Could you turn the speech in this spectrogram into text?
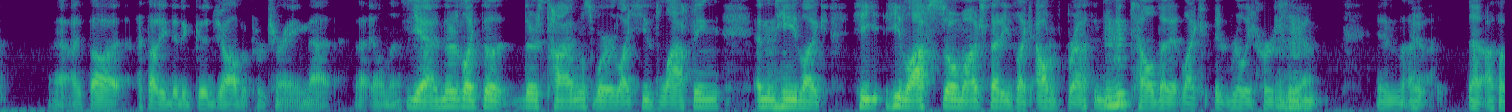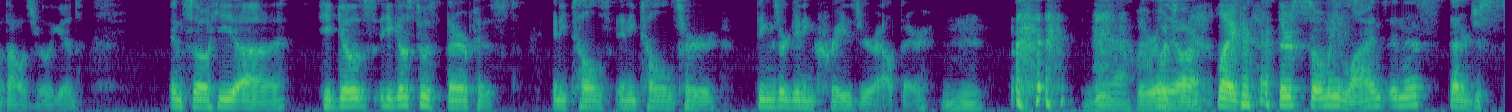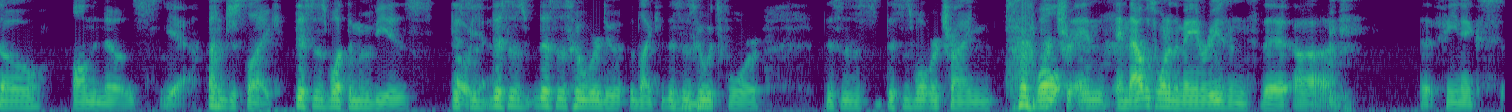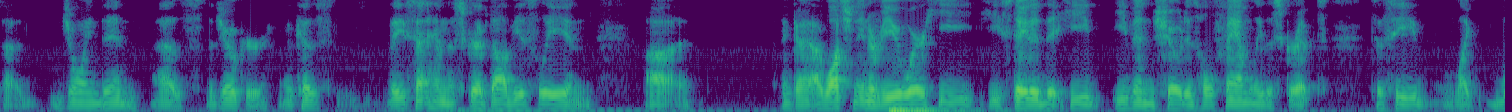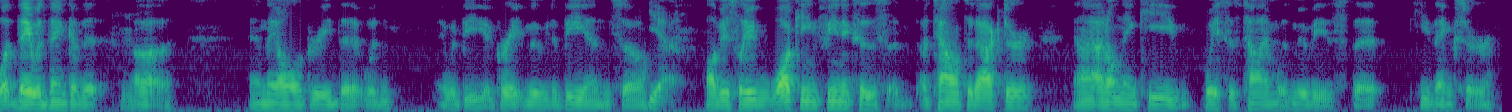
I, I thought I thought he did a good job at portraying that that illness. Yeah, and there's like the there's times where like he's laughing and then he like he he laughs so much that he's like out of breath and you can tell that it like it really hurts him. And I I thought that was really good. And so he uh he goes he goes to his therapist and he tells and he tells her things are getting crazier out there. hmm yeah, they really Which- are. like there's so many lines in this that are just so on the nose. Yeah, I'm just like, this is what the movie is. This Oh, is yeah. Mm-hmm. this is this is who we're doing. Like this is who it's for. This is this is what we're trying to well, portray. and and that was one of the main reasons that uh, that Phoenix uh, joined in as the Joker because they sent him the script, obviously, and uh, I think I, I watched an interview where he he stated that he even showed his whole family the script to see like what they would think of it, uh, and they all agreed that it would it would be a great movie to be in. So yeah, obviously Joaquin Phoenix is a, a talented actor, and I, I don't think he wastes his time with movies that he thinks are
